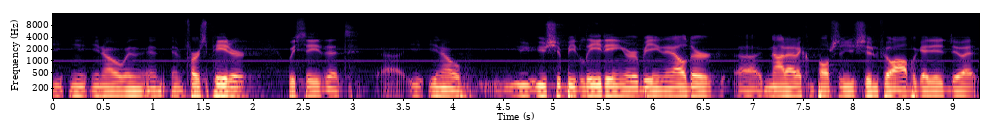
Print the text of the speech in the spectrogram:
y- y- you know, in, in, in First Peter, we see that, uh, y- you know, you, you should be leading or being an elder uh, not out of compulsion. You shouldn't feel obligated to do it,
